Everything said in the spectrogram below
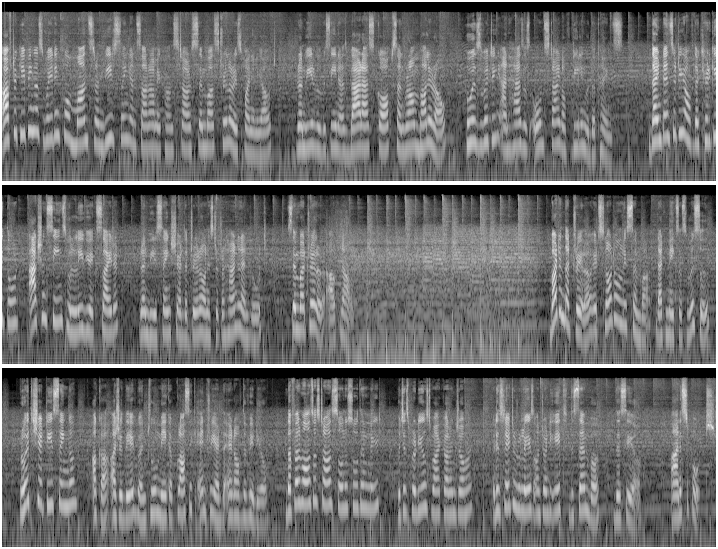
After keeping us waiting for months, Ranveer Singh and Sara Ali Khan star Simmba's trailer is finally out. Ranveer will be seen as badass cop Sangram Bhalerao, who is witty and has his own style of dealing with the things. The intensity of the Khidki Tod action scenes will leave you excited. Ranveer Singh shared the trailer on his Twitter handle and wrote, Simmba trailer out now. But in that trailer, it's not only Simba that makes us whistle, Rohit Shetty's Singham, Aka Ajay Devgn too make a classic entry at the end of the video. The film also stars Sonu Sood in lead, which is produced by Karan Johar. It is slated to release on 28th December this year. Honest Report.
